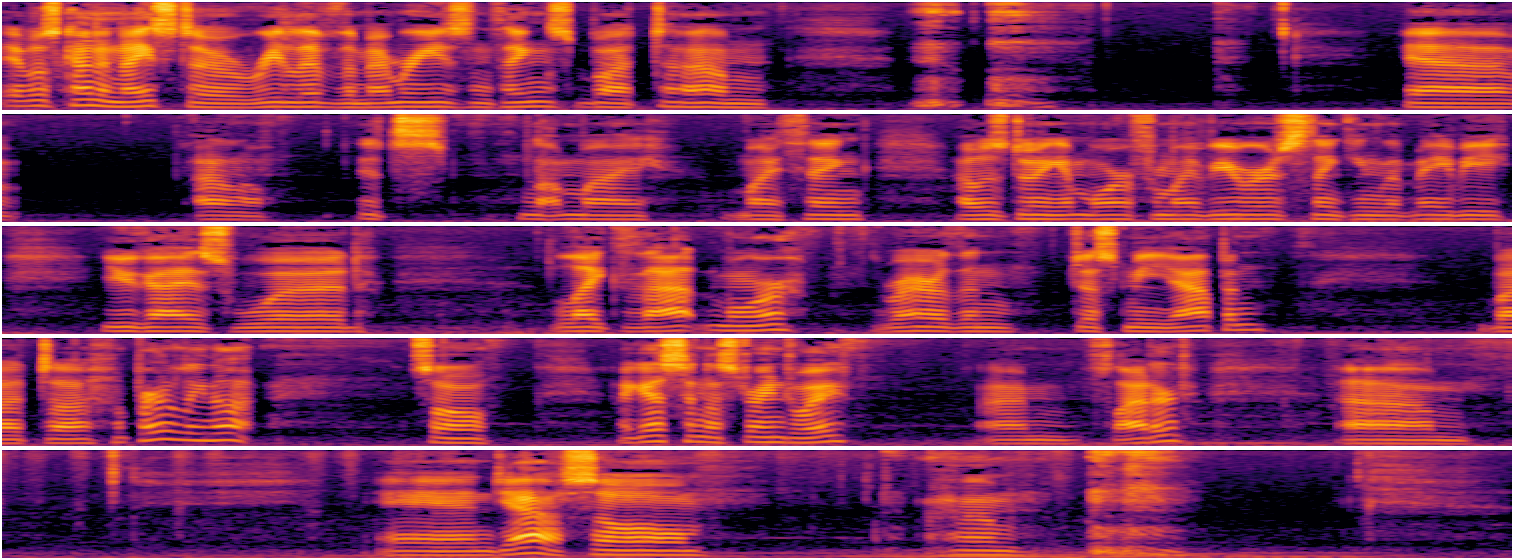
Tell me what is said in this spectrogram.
It was kind of nice to relive the memories and things, but um, uh, I don't know. It's not my my thing. I was doing it more for my viewers, thinking that maybe you guys would like that more rather than just me yapping. But uh, apparently not. So I guess in a strange way, I'm flattered. Um, and yeah, so um,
